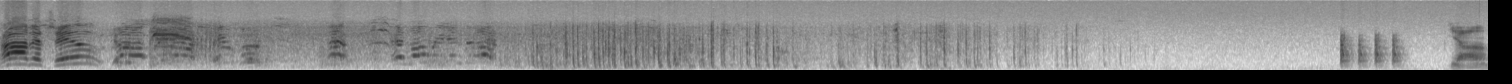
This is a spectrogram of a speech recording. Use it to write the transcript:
Gaat het, Sil? Ja, ja, heel goed! Ja, en nou weer in de rug! Ja,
